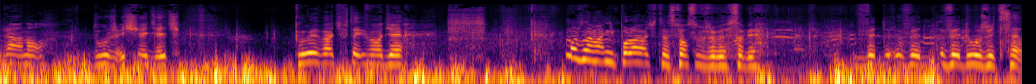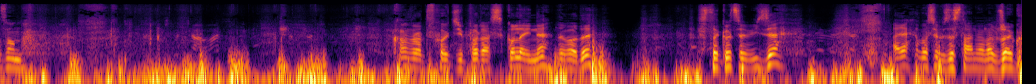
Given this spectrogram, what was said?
rano, dłużej siedzieć, pływać w tej wodzie. Można manipulować w ten sposób, żeby sobie wyd, wyd, wydłużyć sezon. Konrad wchodzi po raz kolejny do wody, z tego co widzę, a ja chyba sobie zostanę na brzegu.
